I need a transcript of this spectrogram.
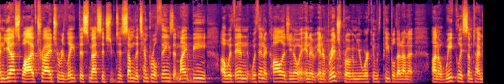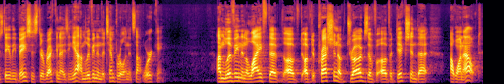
And yes, while I've tried to relate this message to some of the temporal things that might be uh, within, within a college, you know, in a, in a bridge program, you're working with people that on a, on a weekly, sometimes daily basis, they're recognizing, yeah, I'm living in the temporal and it's not working. I'm living in a life that, of, of depression, of drugs, of, of addiction that I want out.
